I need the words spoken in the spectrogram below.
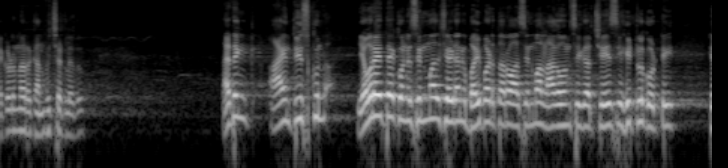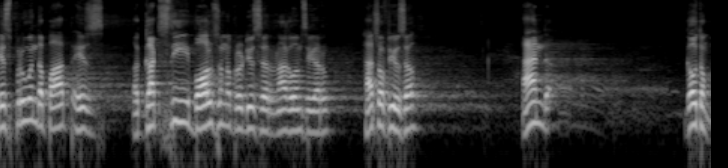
ఎక్కడున్నారో కనిపించట్లేదు. ఐ థింక్ ఆయన తీసుకున్న ఎవరైతే కొన్ని సినిమాలు చేయడానికి భయపడతారో ఆ సినిమాలు నాగవంశీ గారు చేసి హిట్లు కొట్టి his prove in the path his gutsy balls ఉన్న producer Nagavamsi garu. Hats off you sir and Gautam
